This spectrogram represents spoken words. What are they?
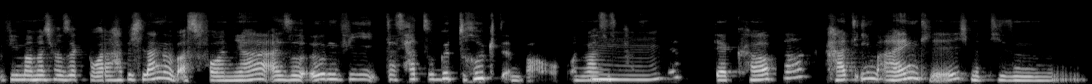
wie man manchmal sagt, boah, da habe ich lange was von, ja. Also irgendwie, das hat so gedrückt im Bauch. Und was mhm. ist passiert? Der Körper hat ihm eigentlich mit diesem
